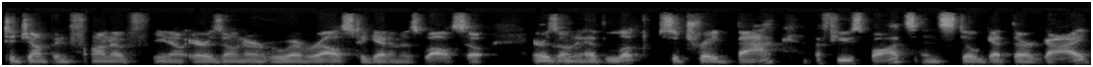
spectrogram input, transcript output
to jump in front of you know Arizona or whoever else to get him as well. So Arizona had looked to trade back a few spots and still get their guy.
